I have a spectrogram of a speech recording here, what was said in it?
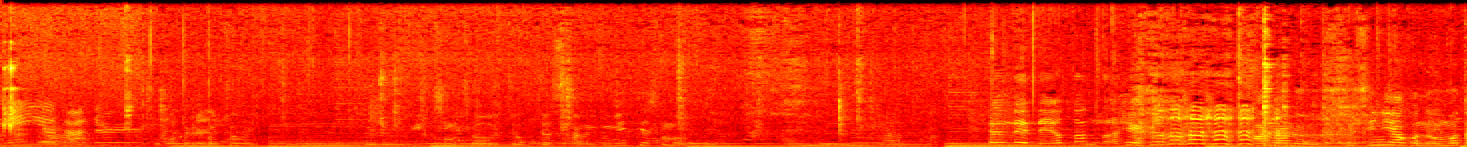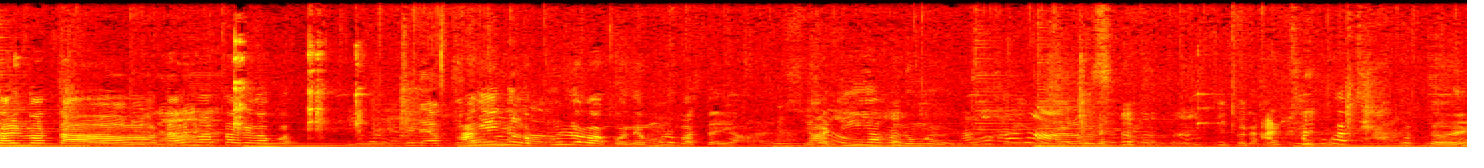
잘해요, 다들. 그리고 저, 그 위층 저쪽 저산 밑에서 먹어요. 근데 내가 딴다, 이거. 하나는 수진이하고 너무 닮았다. 닮았다 그래갖고 방에 있는 거 불러갖고 내가 물어봤다 야. 야 니하고 너무 하나 알았어. 그래 안 들고 가 자꾸 또. 에?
